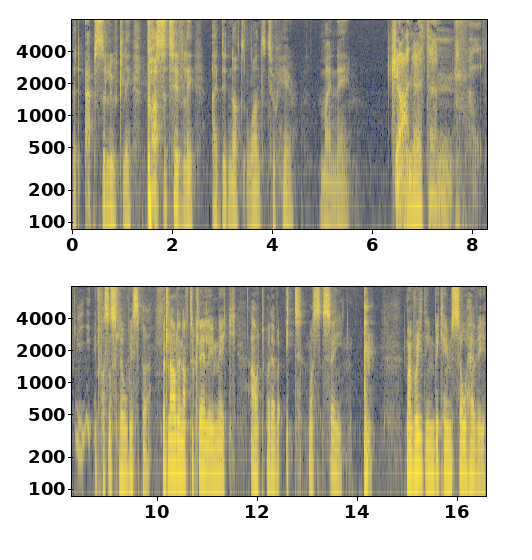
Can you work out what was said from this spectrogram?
that absolutely, positively, I did not want to hear my name. Jonathan. It was a slow whisper, but loud enough to clearly make out whatever it was saying. my breathing became so heavy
